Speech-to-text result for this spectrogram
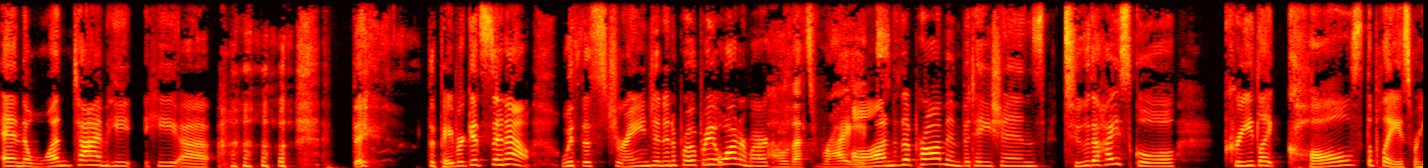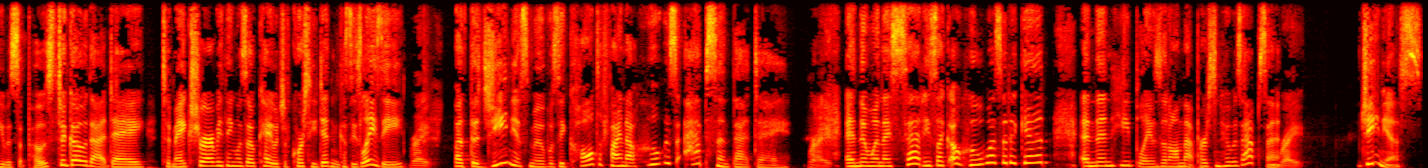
And the one time he, he, uh, they, the paper gets sent out with the strange and inappropriate watermark Oh, that's right. on the prom invitations to the high school. Creed like calls the place where he was supposed to go that day to make sure everything was okay, which of course he didn't because he's lazy. Right, But the genius move was he called to find out who was absent that day. right, And then when they said, he's like, oh, who was it again? And then he blames it on that person who was absent. right. Genius.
